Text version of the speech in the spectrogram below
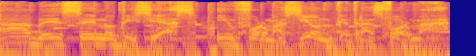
ABC Noticias. Información que transforma.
